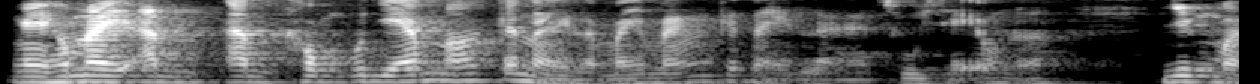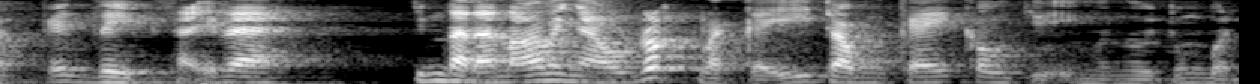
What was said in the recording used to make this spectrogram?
ngày hôm nay anh anh không có dám nói cái này là may mắn cái này là xui xẻo nữa. Nhưng mà cái việc xảy ra chúng ta đã nói với nhau rất là kỹ trong cái câu chuyện mà người trung bình.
